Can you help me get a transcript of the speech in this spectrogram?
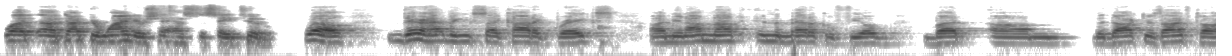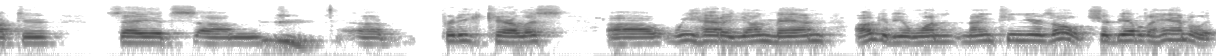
what uh, Dr. Weiners has to say too. Well, they're having psychotic breaks. I mean, I'm not in the medical field, but um, the doctors I've talked to say it's um, uh, pretty careless. Uh, we had a young man, I'll give you one, 19 years old, should be able to handle it.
